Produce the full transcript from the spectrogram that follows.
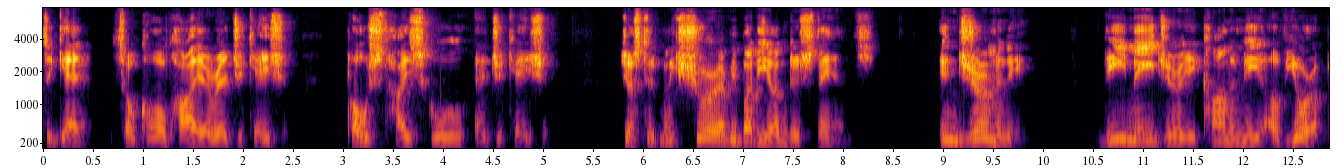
to get so called higher education post high school education, just to make sure everybody understands. In Germany, the major economy of Europe,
